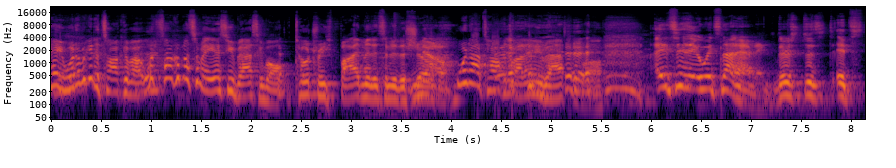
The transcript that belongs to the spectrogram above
Hey, what are we going to talk about? Let's talk about some ASU basketball. Totri, five minutes into the show. No. We're not talking about any basketball. it's it's not happening. There's just it's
